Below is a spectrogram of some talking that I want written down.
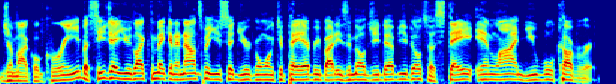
JaMychal Green. But CJ, you'd like to make an announcement. You said you're going to pay everybody's MLGW bill, so stay in line. You will cover it.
